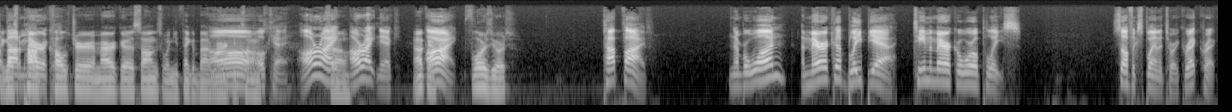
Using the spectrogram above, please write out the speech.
I About guess pop America. culture, America songs when you think about American oh, songs. okay, all right, So- all right, Nick. Okay. All right, Floor is yours. top five. Number one, America, bleep yeah, Team America, World Police. Self-explanatory, correct? Correct.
